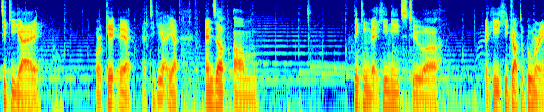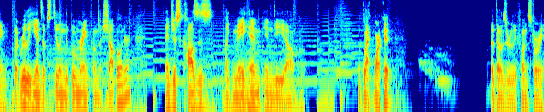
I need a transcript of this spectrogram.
Tiki guy, or K yeah, a Tiki guy, yeah, ends up um, thinking that he needs to uh, that he he dropped a boomerang, but really he ends up stealing the boomerang from the shop owner, and just causes like mayhem in the um, the black market. But that was a really fun story.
